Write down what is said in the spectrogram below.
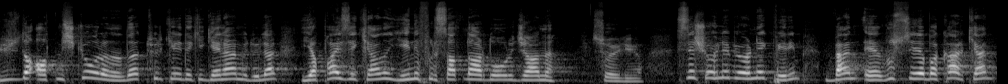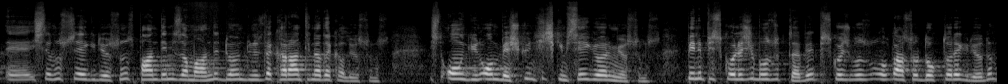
%62 oranında Türkiye'deki genel müdürler yapay zekanın yeni fırsatlar doğuracağını söylüyor. Size şöyle bir örnek vereyim. Ben e, Rusya'ya bakarken e, işte Rusya'ya gidiyorsunuz pandemi zamanında döndüğünüzde karantinada kalıyorsunuz. İşte 10 gün 15 gün hiç kimseyi görmüyorsunuz. Benim psikoloji bozuk tabii. Psikoloji bozuk olduktan sonra doktora gidiyordum.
